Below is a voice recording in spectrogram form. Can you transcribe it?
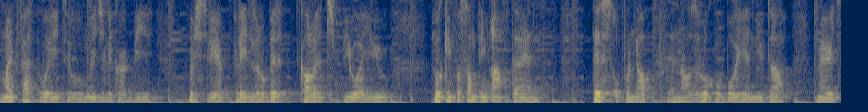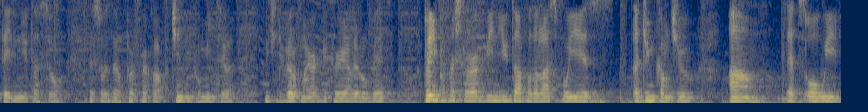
my pathway to Major League Rugby, obviously I played a little bit at college, BYU, looking for something after and this opened up and I was a local boy here in Utah, married, stayed in Utah, so this was the perfect opportunity for me to develop my rugby career a little bit. Playing professional rugby in Utah for the last four years is a dream come true. Um, that's all we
